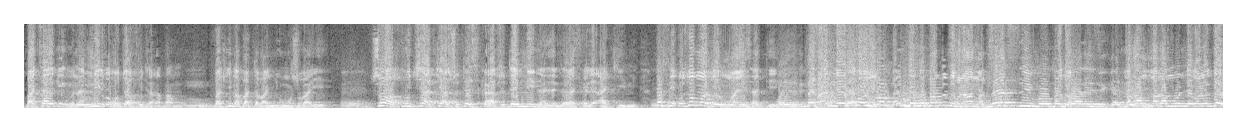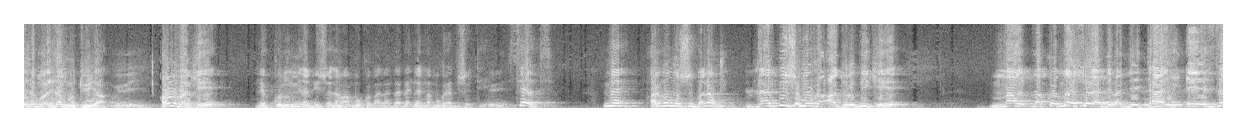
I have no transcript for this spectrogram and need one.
Batiakna mire bakoto afutaka bango. Bakima bato banyongoso baye. So afuti aki asote escalier asote mire na escalier akimi. Parce que ozomaki moyen eza te. Bandeko ndeko lobi eza motuya. Olobake l'économie na biso eza maboko na biso te. Certes mais aloba mosusu balamu na biso moko atolobi ke ma- bacommerce oyo ya de- badetail eza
